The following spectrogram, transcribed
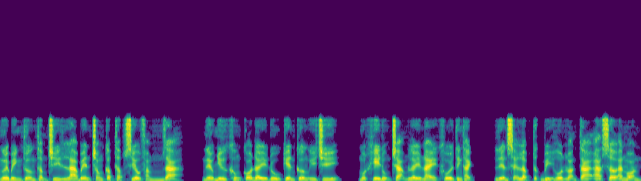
Người bình thường thậm chí là bên trong cấp thấp siêu phàm giả, nếu như không có đầy đủ kiên cường ý chí, một khi đụng chạm lấy này khối tinh thạch, liền sẽ lập tức bị hỗn loạn tà ác sở ăn mòn,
